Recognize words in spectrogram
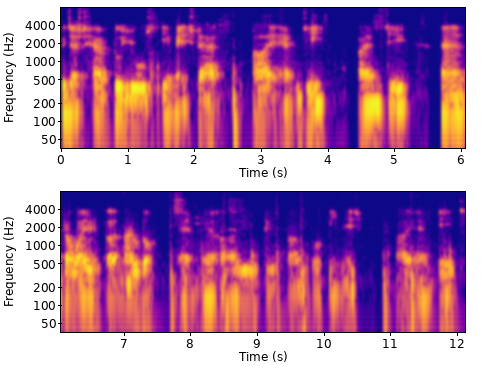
We just have to use image tag img img and provide a Naruto and Naruto image image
